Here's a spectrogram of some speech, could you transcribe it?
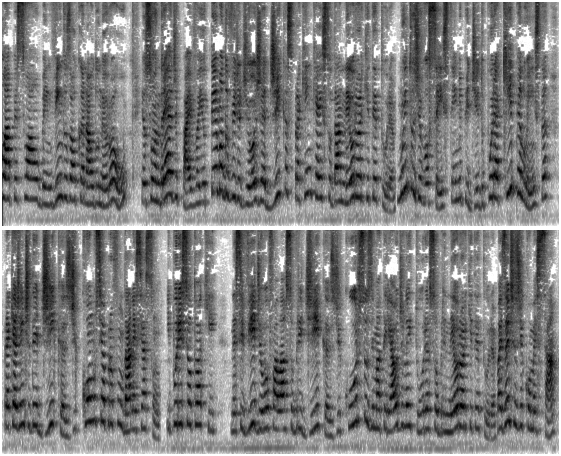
Olá pessoal, bem-vindos ao canal do NeuroAU. Eu sou Andréa de Paiva e o tema do vídeo de hoje é dicas para quem quer estudar neuroarquitetura. Muitos de vocês têm me pedido por aqui pelo Insta para que a gente dê dicas de como se aprofundar nesse assunto. E por isso eu tô aqui Nesse vídeo eu vou falar sobre dicas de cursos e material de leitura sobre neuroarquitetura. Mas antes de começar,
